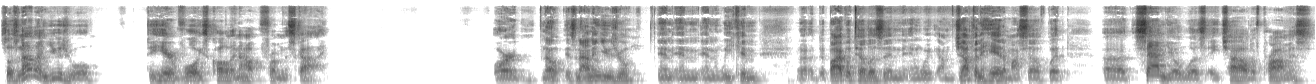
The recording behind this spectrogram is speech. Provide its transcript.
So it's not unusual to hear a voice calling out from the sky. Or no, it's not unusual. And and and we can uh, the Bible tells us, and, and we, I'm jumping ahead of myself, but uh, Samuel was a child of promise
